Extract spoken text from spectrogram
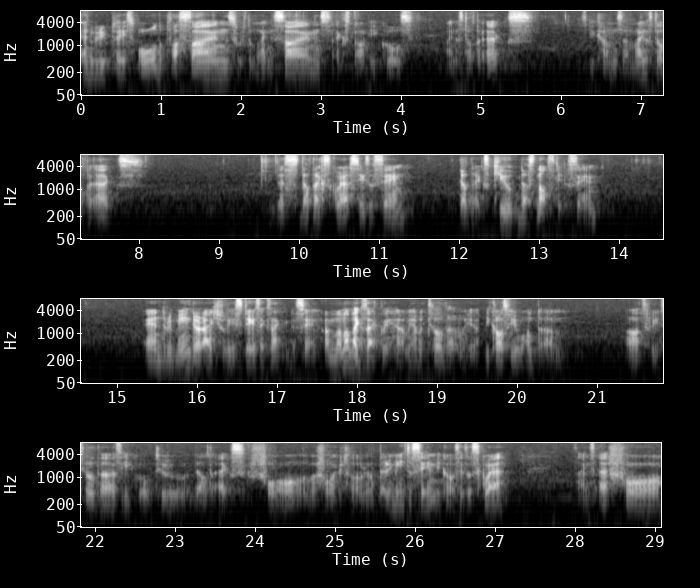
and we replace all the plus signs with the minus signs, x naught equals minus delta x. This becomes a minus delta x. This delta x squared stays the same. Delta x cubed does not stay the same. And the remainder actually stays exactly the same. Um, not exactly, uh, we have a tilde over here, because we want um, r3 tilde is equal to delta x4 over 4 factorial. That remains the same because it's a square times f4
